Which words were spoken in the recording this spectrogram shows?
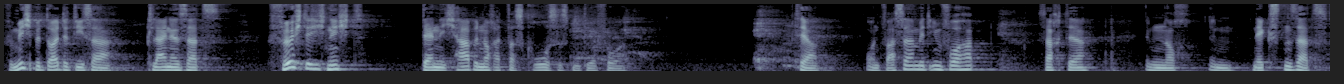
Für mich bedeutet dieser kleine Satz, fürchte dich nicht, denn ich habe noch etwas Großes mit dir vor. Tja, und was er mit ihm vorhat, sagt er im noch im nächsten Satz.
